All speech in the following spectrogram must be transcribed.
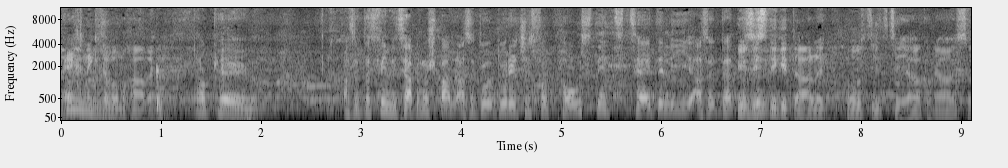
Techniken, hm. die man anwenden kann. Okay. Also das finde ich aber noch spannend. Also du, du redest von Post-it-Zettel. Also das, das ist digitale Post-its, ja genau so.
